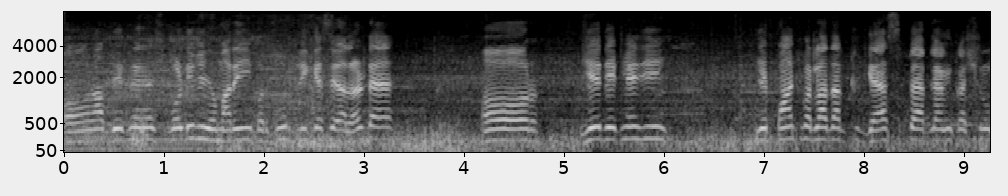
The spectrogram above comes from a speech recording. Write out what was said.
और आप देख रहे हैं सिक्योरिटी भी हमारी भरपूर तरीके से अलर्ट है। और ये देख लें जी ये पाँच मरला तक गैस पाइपलाइन का शुरू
